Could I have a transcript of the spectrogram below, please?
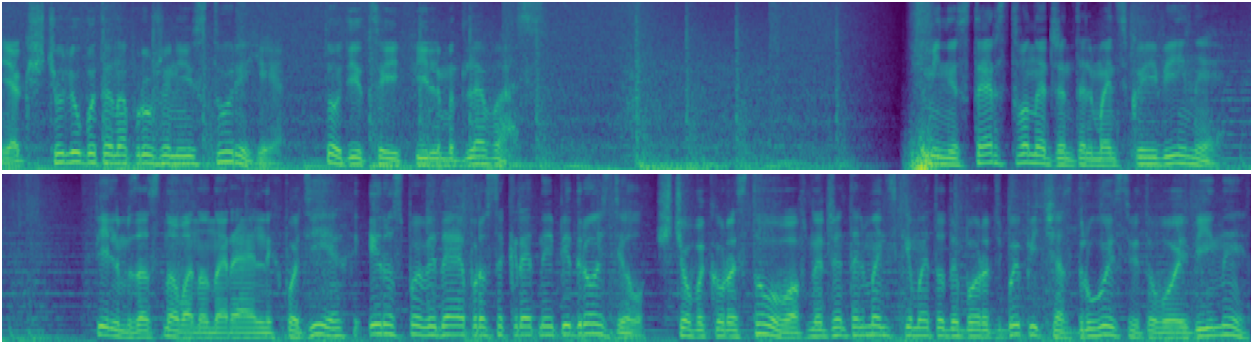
Якщо любите напружені історії, тоді цей фільм для вас. Міністерство неджентльменської війни. Фільм засновано на реальних подіях і розповідає про секретний підрозділ, що використовував неджентльменські методи боротьби під час Другої світової війни.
